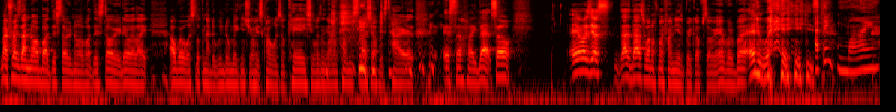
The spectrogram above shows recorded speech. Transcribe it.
my friends that know about this story know about this story. They were like, Albert was looking at the window, making sure his car was okay. She wasn't gonna come slash up his tires and stuff like that. So it was just that. That's one of my funniest breakup story ever. But anyway, I think mine.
